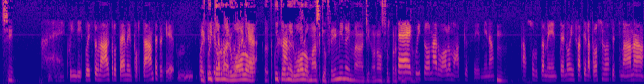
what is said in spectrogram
Sì. Eh, quindi questo è un altro tema importante perché e qui torna, il ruolo, che... qui torna il ruolo maschio-femmina immagino, no? Soprattutto. Eh, qui torna il ruolo maschio-femmina, mm. assolutamente. Noi infatti la prossima settimana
